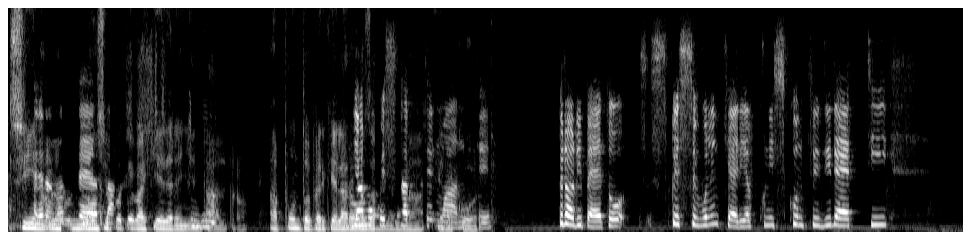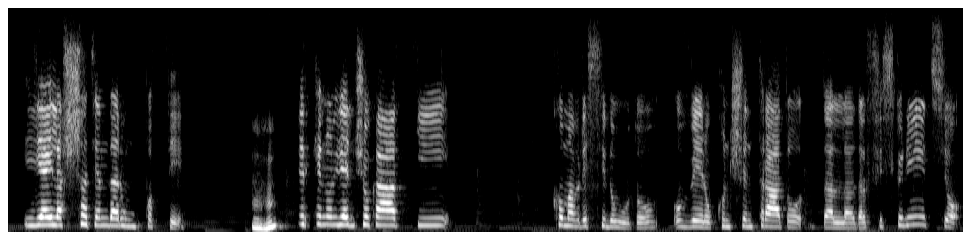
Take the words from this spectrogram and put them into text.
Sì, non, non, si poteva chiedere nient'altro, Quindi, appunto perché la rosa era. Era Però ripeto, spesso e volentieri alcuni scontri diretti li hai lasciati andare un po' te, mm-hmm. perché non li hai giocati come avresti dovuto, ovvero concentrato dal, dal fischio d'inizio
